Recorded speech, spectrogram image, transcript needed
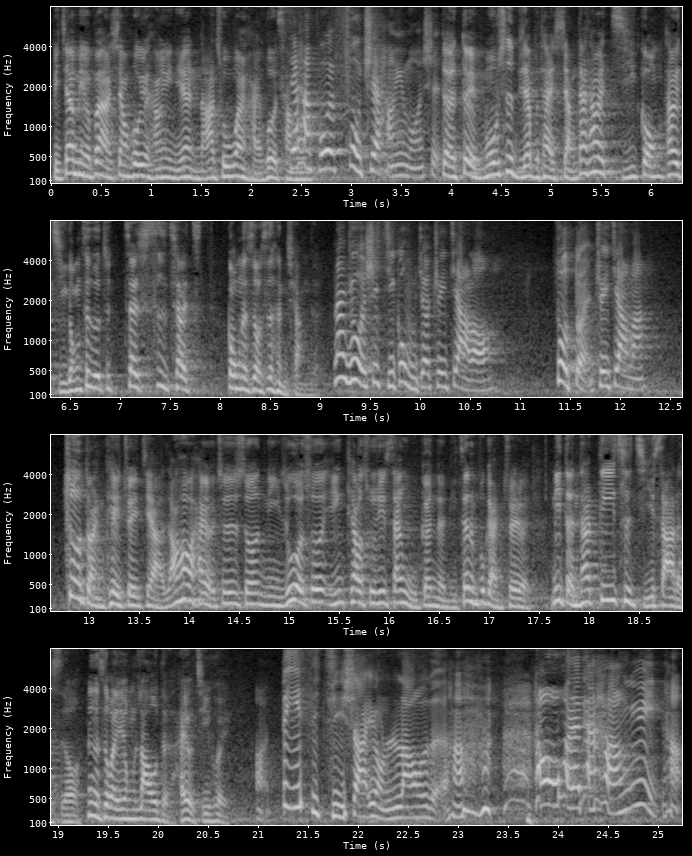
比较没有办法像货运航运，你要拿出万海或长荣，所以它不会复制航运模式。对对，模式比较不太像，但它会急攻，它会急攻，这个在试在攻的时候是很强的。那如果是急攻，我们就要追价喽，做短追价吗？做短可以追价，然后还有就是说，你如果说已经跳出去三五根了，你真的不敢追了，你等它第一次急杀的时候，那个时候还用捞的，还有机会。啊，第一次急杀用捞的哈。好，我们回来谈航运哈。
